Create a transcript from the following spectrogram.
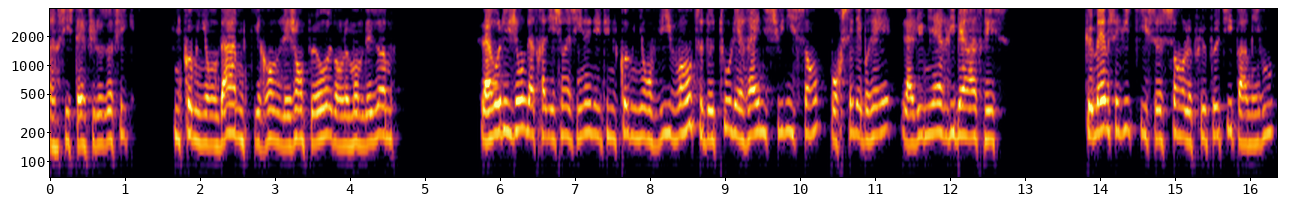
un système philosophique, une communion d'âme qui rende les gens peureux dans le monde des hommes. La religion de la tradition essénienne est une communion vivante de tous les règnes s'unissant pour célébrer la lumière libératrice. Que même celui qui se sent le plus petit parmi vous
